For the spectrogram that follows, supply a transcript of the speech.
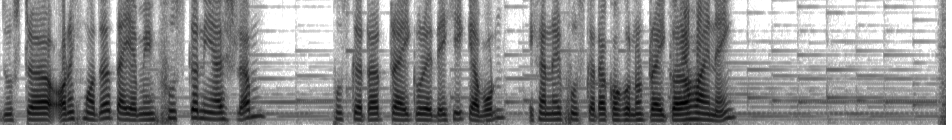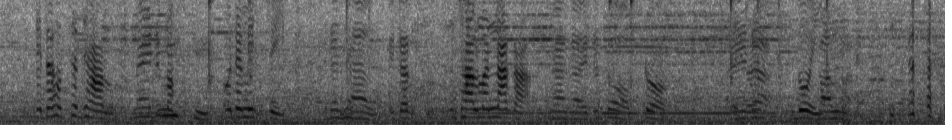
জুসটা অনেক মজা তাই আমি ফুচকা নিয়ে আসলাম। ফুচকাটা ট্রাই করে দেখি কেমন। এখানের ফুচকাটা কখনো ট্রাই করা হয় নাই। এটা হচ্ছে ঝাল। না এটা মিষ্টি। ওটা মিষ্টি। এটা ঝাল। এটা ঝাল মানে নাগা। নাগা এটা টক। টক। এটা দই।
